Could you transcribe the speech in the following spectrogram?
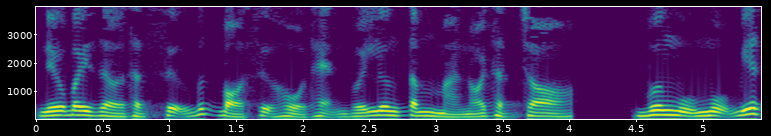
nếu bây giờ thật sự vứt bỏ sự hổ thẹn với lương tâm mà nói thật cho, vương mụ mụ biết,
